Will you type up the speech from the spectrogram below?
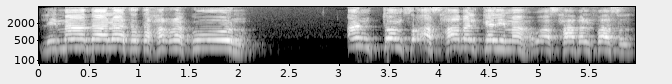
لماذا لا تتحركون؟ أنتم أصحاب الكلمة وأصحاب الفصل.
